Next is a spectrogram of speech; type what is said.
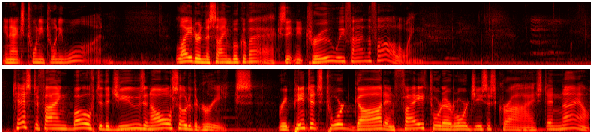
in Acts 20 21. Later in the same book of Acts, isn't it true? We find the following testifying both to the Jews and also to the Greeks repentance toward God and faith toward our Lord Jesus Christ. And now,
